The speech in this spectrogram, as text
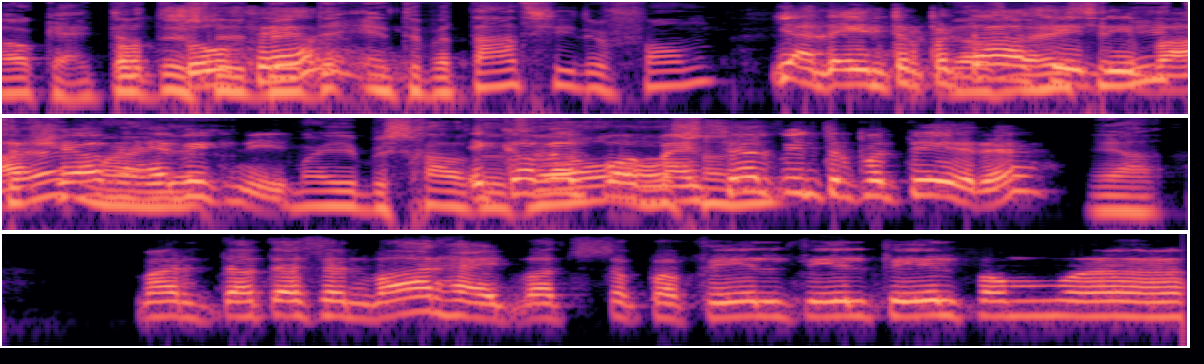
Oké, dat is de, de, de, interpretatie ervan. Ja, de interpretatie, die Bahasha heb ik niet. Maar je beschouwt ik het wel Ik kan wel voor mijzelf interpreteren. Ja. Maar dat is een waarheid, wat veel, veel, veel van uh,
